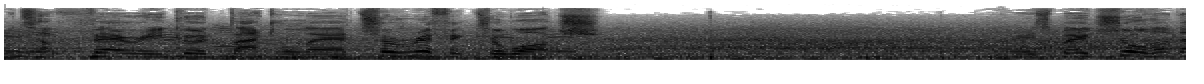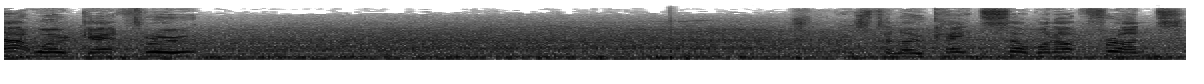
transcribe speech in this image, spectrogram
It's a very good battle there, terrific to watch. He's made sure that that won't get through. Tries to locate someone up front.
